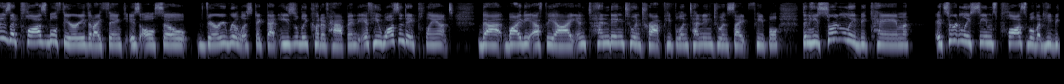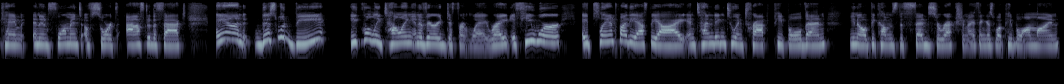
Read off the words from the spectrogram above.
is a plausible theory that I think is also very realistic, that easily could have happened. If he wasn't a plant that by the FBI intending to entrap people, intending to incite people, then he certainly became it certainly seems plausible that he became an informant of sorts after the fact. And this would be equally telling in a very different way, right? If he were a plant by the FBI intending to entrap people, then, you know, it becomes the Fedsurrection, I think is what people online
